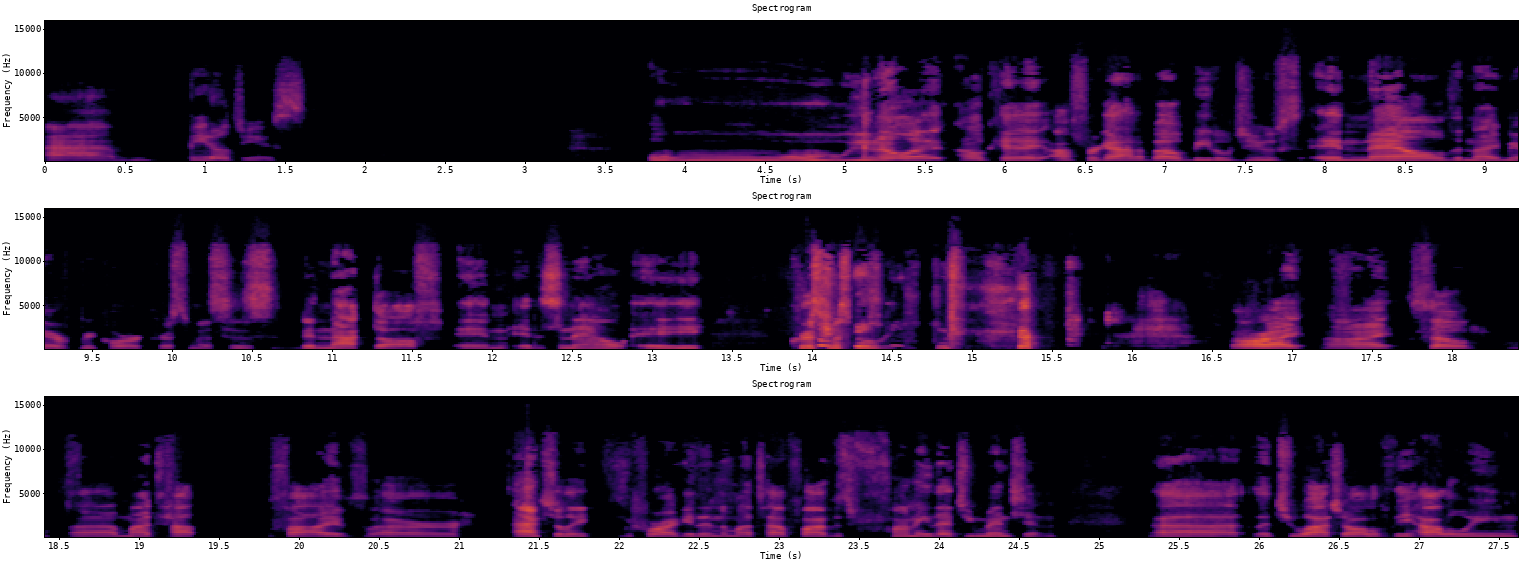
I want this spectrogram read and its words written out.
um Beetlejuice. Ooh, you know what? Okay, I forgot about Beetlejuice, and now the Nightmare Before Christmas has been knocked off, and it is now a Christmas movie. all right, all right. So, uh, my top five are actually before I get into my top five. It's funny that you mentioned uh, that you watch all of the Halloween,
